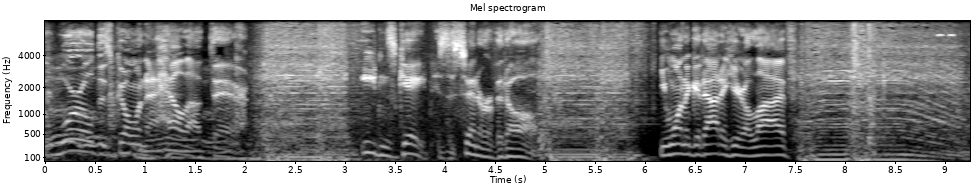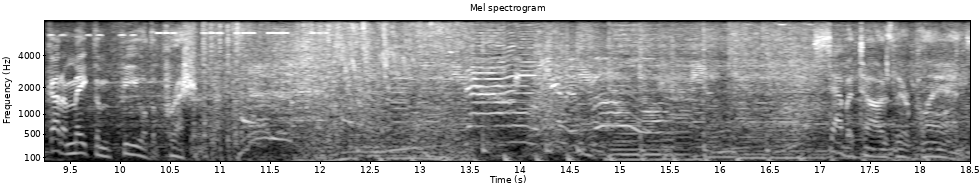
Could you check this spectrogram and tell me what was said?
The world is going to hell out there. Eden's Gate is the center of it all. You want to get out of here alive? Gotta make them feel the pressure. Sabotage their plans.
